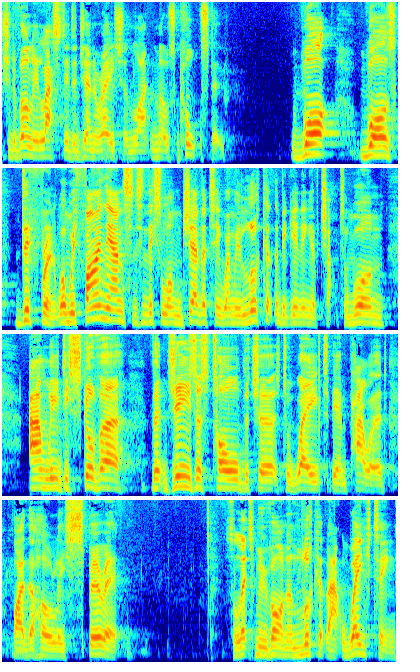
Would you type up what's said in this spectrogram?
should have only lasted a generation like most cults do. What was different? Well, we find the answer to this longevity when we look at the beginning of chapter 1 and we discover that Jesus told the church to wait to be empowered by the Holy Spirit. So let's move on and look at that waiting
